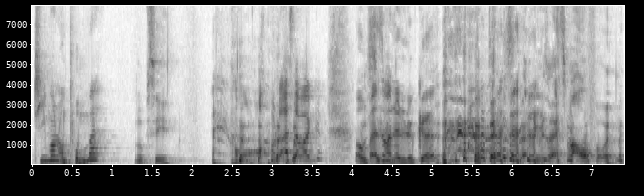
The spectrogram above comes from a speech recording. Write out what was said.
Timon und Pumba? Upsi. Oh, da ist aber, oh, da ist aber eine Lücke. Die müssen wir erstmal aufholen.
